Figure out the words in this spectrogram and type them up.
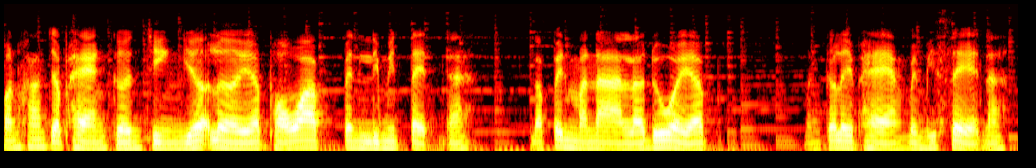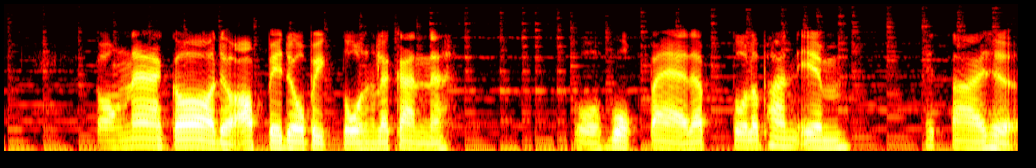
ค่อนข้างจะแพงเกินจริงเยอะเลยครับเพราะว่าเป็นลิมิเต็ดนะ แล้วเป็นมานานแล้วด้วยครับ มันก็เลยแพงเป็นพิเศษนะ กองหน้าก็เดี๋ยวเอาเปโดไปอีกตัวหนึงแล้วกันนะ โอ้บวกแปดครับตัวละพันเอ็มให้ตายเถอะ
